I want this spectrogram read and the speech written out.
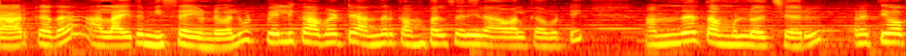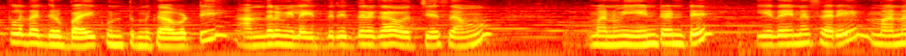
రారు కదా అలా అయితే మిస్ అయ్యి ఉండేవాళ్ళు. ఇప్పుడు పెళ్ళి కాబట్టి అందరు కంపల్సరీ రావాలి కాబట్టి అందరు తమ్ముళ్ళు వచ్చారు. ప్రతి ఒక్కరి దగ్గర బైక్ ఉంటుంది కాబట్టి అందరం ఇలా ఇద్దరిద్దరుగా వచ్చేసాము. మనం ఏంటంటే ఏదైనా సరే మన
